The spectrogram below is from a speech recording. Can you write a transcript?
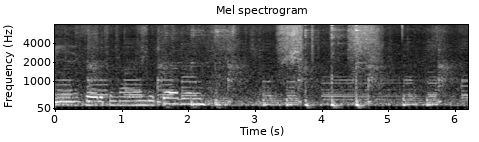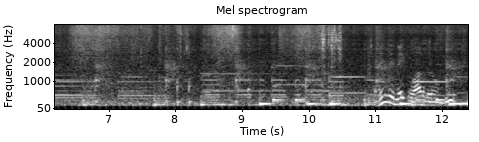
Me make a lot of their own beats.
